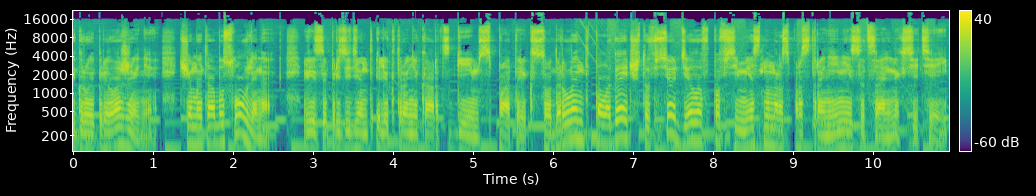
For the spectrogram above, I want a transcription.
игрой приложения. Чем это обусловлено? Вице-президент Electronic Arts Games Патрик Содерленд полагает, что все дело в повсеместном распространении социальных сетей.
